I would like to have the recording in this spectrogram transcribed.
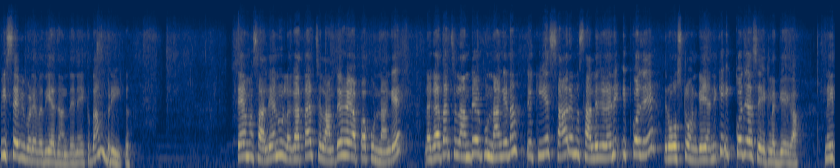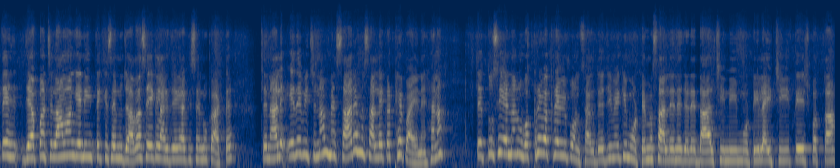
ਪੀਸੇ ਵੀ ਬੜੇ ਵਧੀਆ ਜਾਂਦੇ ਨੇ, ਇੱਕਦਮ ਬਰੀਕ। ਤੇ ਇਹ ਮਸਾਲਿਆਂ ਨੂੰ ਲਗਾਤਾਰ ਚਲਾਉਂਦੇ ਹੋਏ ਆਪਾਂ ਭੁੰਨਾਂਗੇ। ਲਗਾਤਾਰ ਚਲਾਉਂਦੇ ਹੋਏ ਭੁੰਨਾਂਗੇ ਨਾ, ਤੇ ਕੀ ਇਹ ਸਾਰੇ ਮਸਾਲੇ ਜਿਹੜੇ ਨੇ ਇੱਕੋ ਜਿਹੇ ਰੋਸਟ ਹੋਣਗੇ, ਯਾਨੀ ਕਿ ਇੱਕੋ ਜਿਹਾ ਸੇਕ ਲੱਗੇਗਾ। ਨਹੀਂ ਤੇ ਜੇ ਆਪਾਂ ਚਲਾਵਾਂਗੇ ਨਹੀਂ, ਤੇ ਕਿਸੇ ਨੂੰ ਜ਼ਿਆਦਾ ਸੇਕ ਲੱਗ ਜਾਏਗਾ, ਕਿਸੇ ਨੂੰ ਘੱਟ। ਤੇ ਨਾਲੇ ਇਹਦੇ ਵਿੱਚ ਨਾ ਮੈਂ ਸਾਰੇ ਮਸਾਲੇ ਇਕੱਠੇ ਪਾਏ ਨੇ ਹੈਨਾ ਤੇ ਤੁਸੀਂ ਇਹਨਾਂ ਨੂੰ ਵੱਖਰੇ ਵੱਖਰੇ ਵੀ ਭੁੰਨ ਸਕਦੇ ਹੋ, ਜਿਵੇਂ ਕਿ ਮੋٹے ਮਸਾਲੇ ਨੇ ਜਿਹੜੇ ਦਾਲਚੀਨੀ ਮੋਟੀ ਇਲਾਇਚੀ, ਤੇਜ ਪੱਤਾ,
